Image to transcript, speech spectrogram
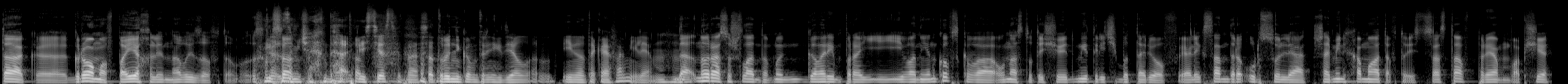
Так, э, Громов, поехали на вызов. Там. Да, естественно, сотрудник внутренних дел, э, именно такая фамилия. Да, ну раз уж ладно, мы говорим про Ивана Янковского, у нас тут еще и Дмитрий Чеботарев, и Александр Урсуляк, Шамиль Хаматов, то есть состав прям вообще...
